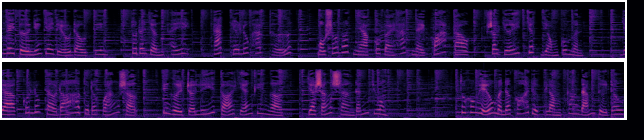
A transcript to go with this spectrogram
Ngay từ những giai điệu đầu tiên, tôi đã nhận thấy khác với lúc hát thử, một số nốt nhạc của bài hát này quá cao so với chất giọng của mình. Và có lúc nào đó tôi đã hoảng sợ Khi người trợ lý tỏ vẻ nghi ngờ và sẵn sàng đánh chuông. Tôi không hiểu mình đã có được lòng can đảm từ đâu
